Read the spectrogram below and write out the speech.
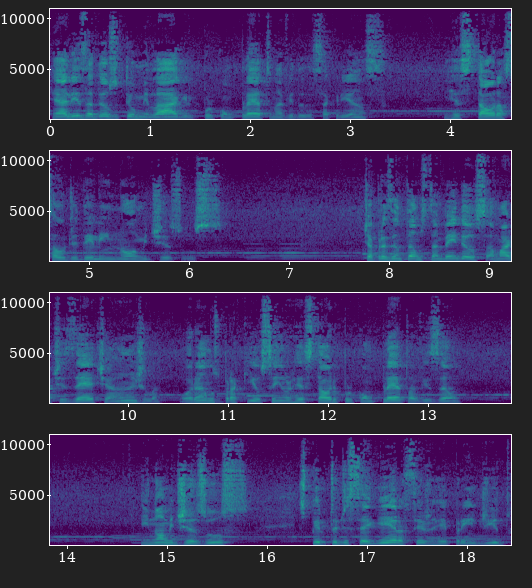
Realiza, Deus, o teu milagre por completo na vida dessa criança e restaura a saúde dele em nome de Jesus. Te apresentamos também, Deus, a Martizete, a Ângela. Oramos para que o Senhor restaure por completo a visão em nome de Jesus, espírito de cegueira seja repreendido.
